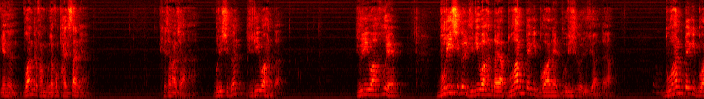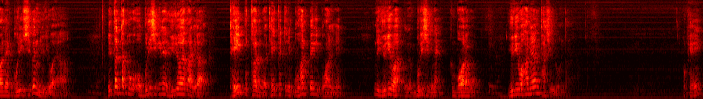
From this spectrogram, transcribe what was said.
얘는 무한대로 가면 무조건 발산이야. 계산하지 않아. 무리식은 유리화한다. 유리화 후에 무리식을 유리화한다야 무한 빼기 무한의 무리식을 유리화한다야. 무한 빼기 무한의 무리식은 유리화야. 일단 딱 보고 어, 무리식이는 유리화가 아니라 대입부터 하는 거야. 대입했더니 무한 빼기 무한이네. 근데 유리화 무리식이네. 그럼 뭐 하라고? 유리화하면 다시 일로 온다. 오케이.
